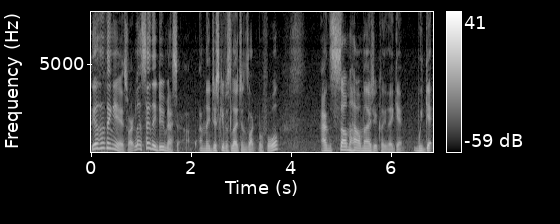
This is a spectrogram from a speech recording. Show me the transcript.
The other thing is, right? Let's say they do mess it up and they just give us legends like before, and somehow magically they get we get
